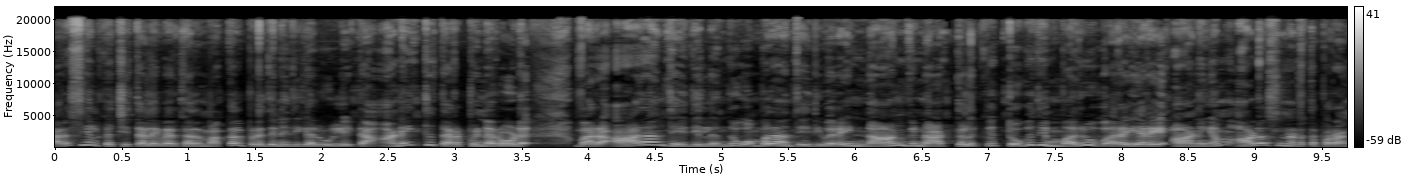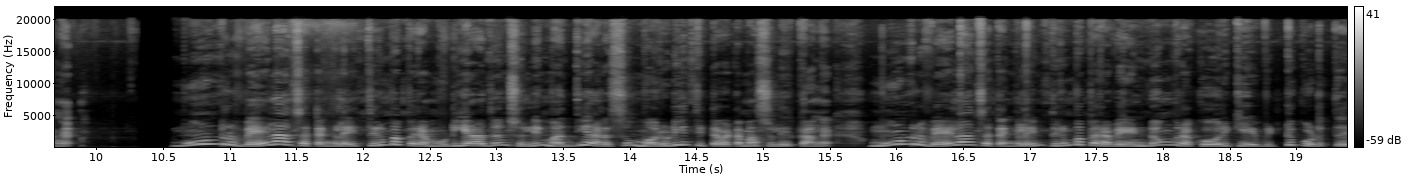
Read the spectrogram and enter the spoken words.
அரசியல் கட்சி தலைவர்கள் மக்கள் பிரதிநிதிகள் உள்ளிட்ட அனைத்து தரப்பினரோடு வர ஆறாம் தேதியிலிருந்து ஒன்பதாம் தேதி வரை நான்கு நாட்களுக்கு தொகுதி மறுவரையறை ஆணையம் ஆலோசனை நடத்த போகிறாங்க மூன்று வேளாண் சட்டங்களை திரும்ப பெற முடியாதுன்னு சொல்லி மத்திய அரசு மறுபடியும் திட்டவட்டமாக சொல்லியிருக்காங்க. மூன்று வேளாண் சட்டங்களையும் திரும்ப பெற வேண்டும்ங்கிற கோரிக்கையை விட்டு கொடுத்து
